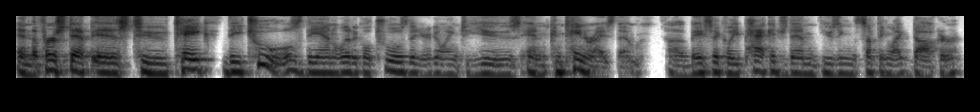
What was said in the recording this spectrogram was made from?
And the first step is to take the tools, the analytical tools that you're going to use, and containerize them. Uh, basically, package them using something like Docker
